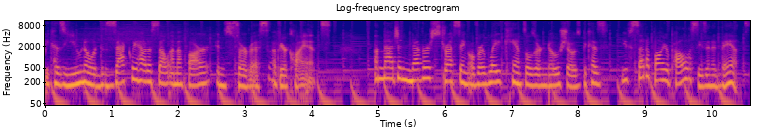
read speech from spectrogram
because you know exactly how to sell MFR in service of your clients. Imagine never stressing over late cancels or no shows because you've set up all your policies in advance.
